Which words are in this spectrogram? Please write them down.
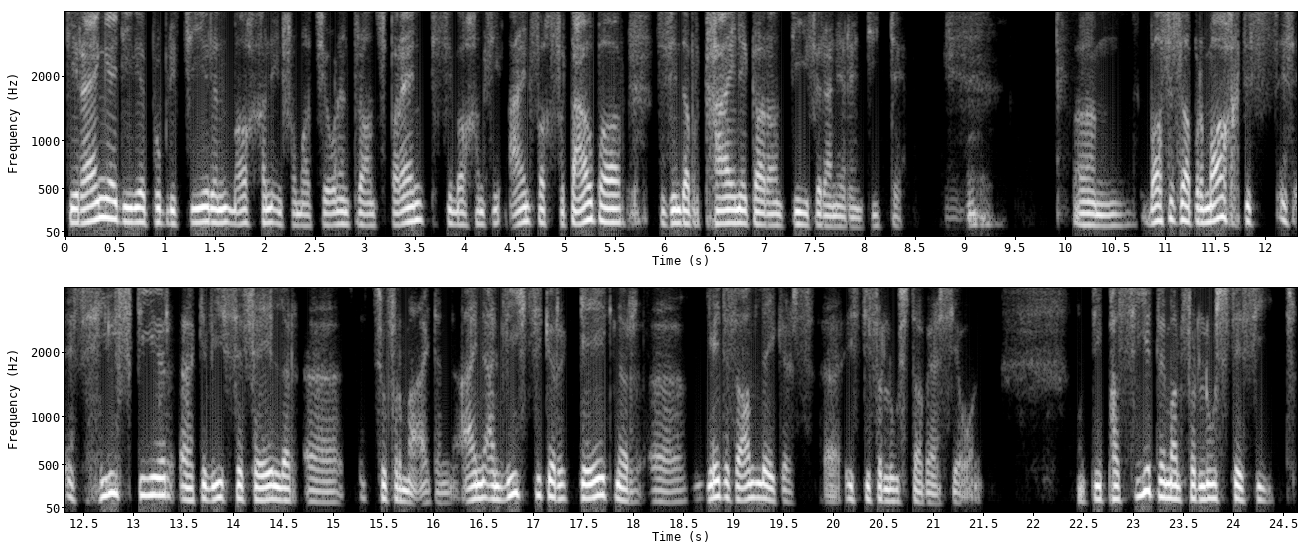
die, Ränge, die wir publizieren, machen Informationen transparent, sie machen sie einfach verdaubar, sie sind aber keine Garantie für eine Rendite. Mhm. Ähm, was es aber macht, ist, es, es hilft dir, äh, gewisse Fehler äh, zu vermeiden. Ein, ein wichtiger Gegner äh, jedes Anlegers äh, ist die Verlustaversion. Und die passiert, wenn man Verluste sieht.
